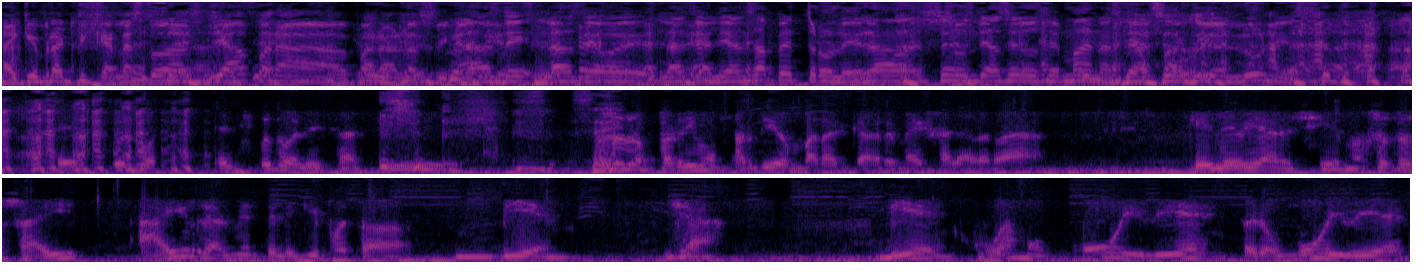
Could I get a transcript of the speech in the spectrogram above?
Hay que practicarlas todas ya para, para las Las finales. de, las, de, las de Alianza Petrolera son de hace dos semanas, de hace el lunes. el fútbol, el fútbol es así. Nosotros perdimos un partido en Barranca Bermeja, la verdad, que le voy a decir, nosotros ahí, ahí realmente el equipo estaba bien, ya, bien, jugamos muy bien, pero muy bien,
